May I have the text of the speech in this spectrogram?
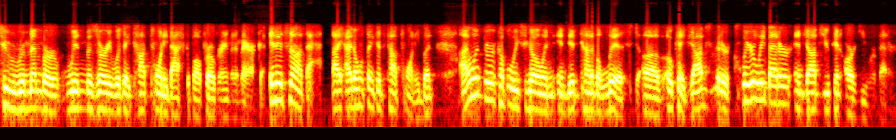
to remember when Missouri was a top 20 basketball program in America. And it's not that. I, I don't think it's top 20, but I went through a couple weeks ago and, and did kind of a list of, okay, jobs that are clearly better and jobs you can argue are better.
